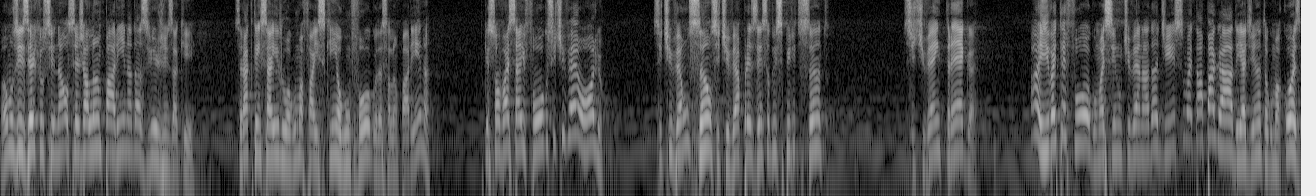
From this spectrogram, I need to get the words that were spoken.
Vamos dizer que o sinal seja a lamparina das virgens aqui. Será que tem saído alguma faísquinha, algum fogo dessa lamparina? Porque só vai sair fogo se tiver óleo, se tiver unção, se tiver a presença do Espírito Santo se tiver entrega, aí vai ter fogo, mas se não tiver nada disso, vai estar apagado. E adianta alguma coisa?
